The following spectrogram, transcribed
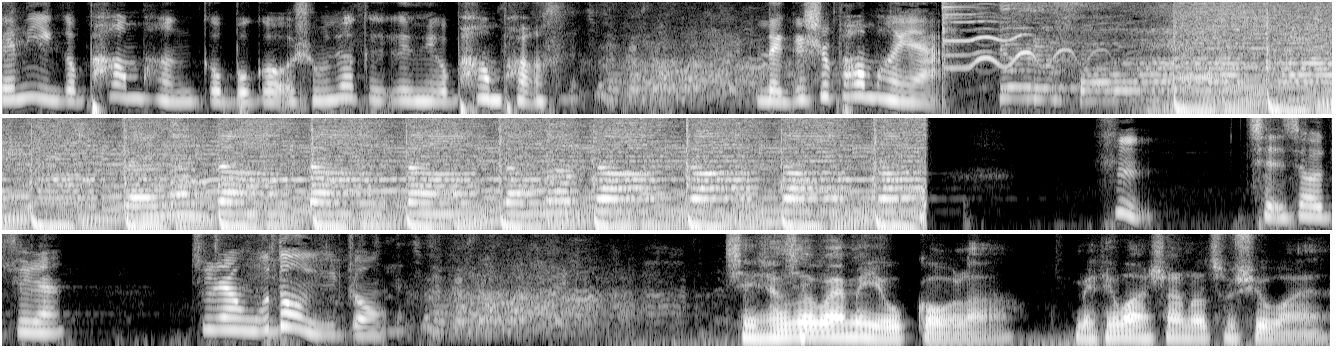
给你一个胖胖够不够？什么叫给给你一个胖胖？哪个是胖胖呀？哒啦哒哒哒哒啦哒哒哒哒。哼，浅笑居然居然无动于衷。浅笑在外面有狗了，每天晚上都出去玩。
